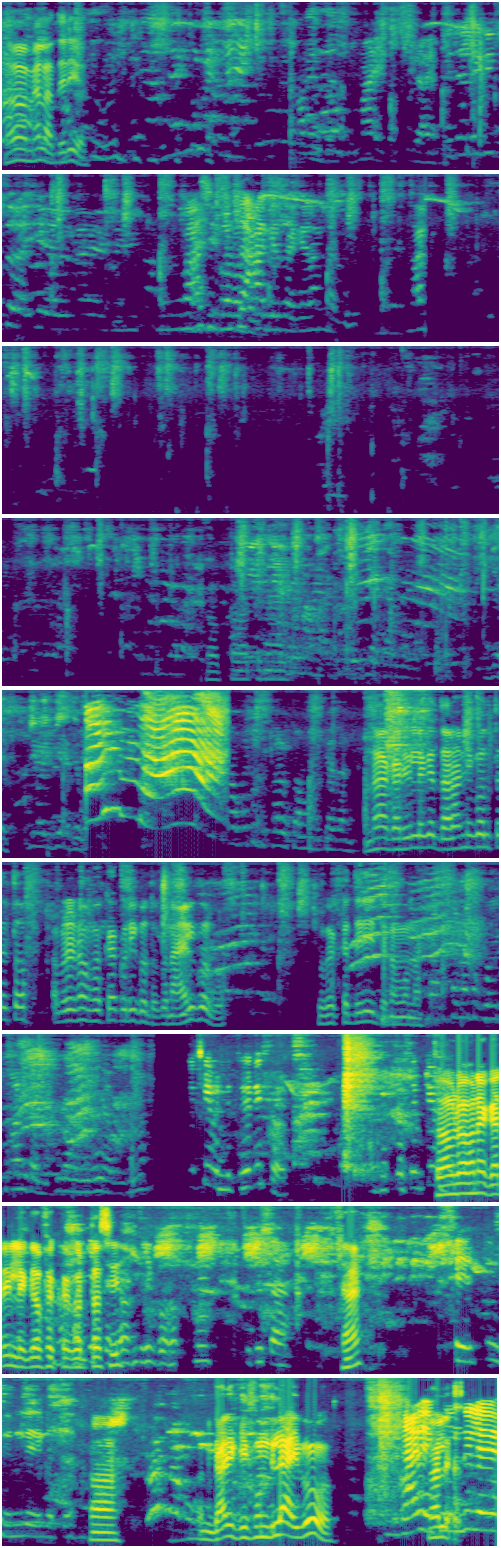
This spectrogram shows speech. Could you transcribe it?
হ্যাঁ মেলা দেরি হয়। সব পাড়াতে মিলে। না গাড়ির লেগে দাঁড়ানি বলতে তো আমরা অপেক্ষা করি কতক্ষণ? আমি করব। খুব একটা দেরি হইতো না মনে হয়। তো আমরা ওখানে গাড়ির লেগে অপেক্ষা করতেছি। হ্যাঁ? গাড়ি কি ফোন দিলে আইবো? গাড়ি ফোন দিলে তো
